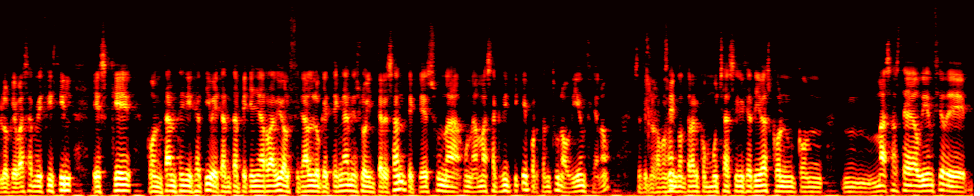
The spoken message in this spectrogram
Lo que va a ser difícil es que con tanta iniciativa y tanta pequeña radio, al final lo que tengan es lo interesante, que es una, masa crítica y por tanto una audiencia, ¿no? Es decir, nos vamos a encontrar con muchas iniciativas con, masas de audiencia de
